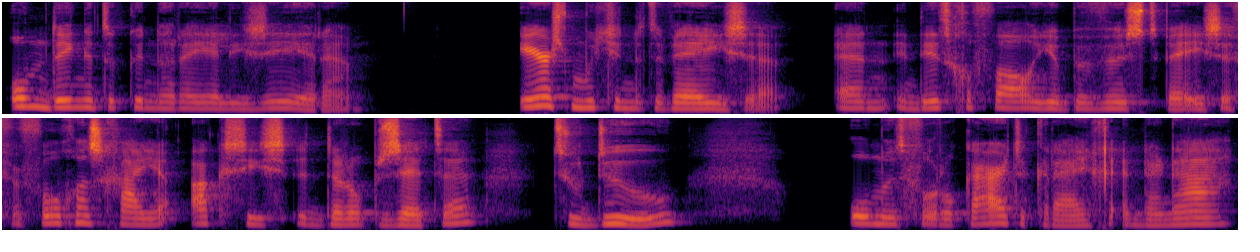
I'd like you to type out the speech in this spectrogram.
om dingen te kunnen realiseren. Eerst moet je het wezen en in dit geval je bewust wezen. Vervolgens ga je acties erop zetten, to do, om het voor elkaar te krijgen. En daarna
